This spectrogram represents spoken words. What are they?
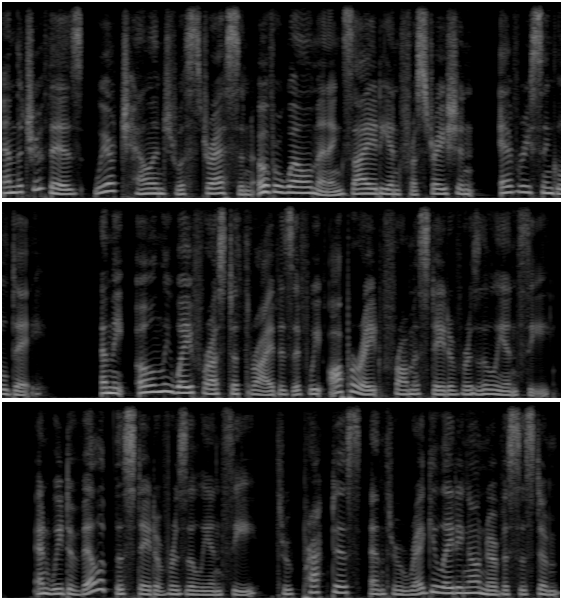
And the truth is, we are challenged with stress and overwhelm and anxiety and frustration every single day. And the only way for us to thrive is if we operate from a state of resiliency. And we develop this state of resiliency through practice and through regulating our nervous system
